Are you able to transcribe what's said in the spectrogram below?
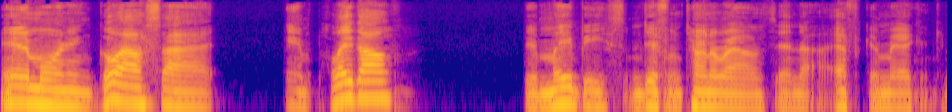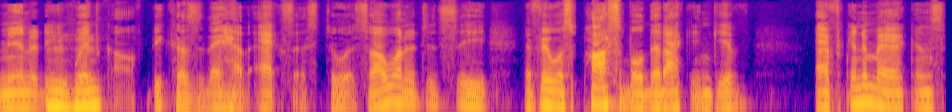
in the morning, go outside and play golf, there may be some different turnarounds in the African American community mm-hmm. with golf because they have access to it. So I wanted to see if it was possible that I can give African Americans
